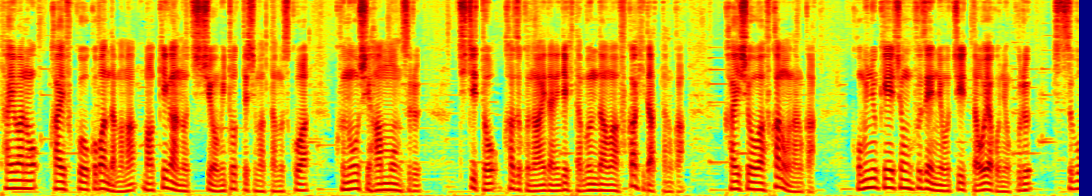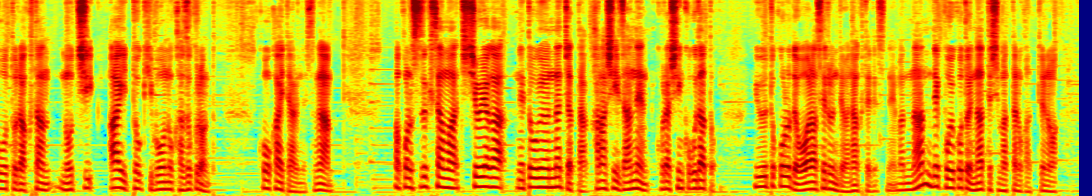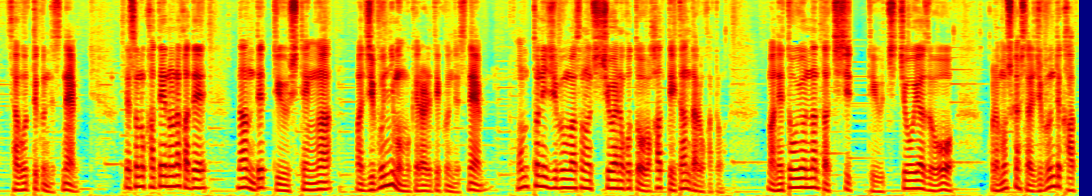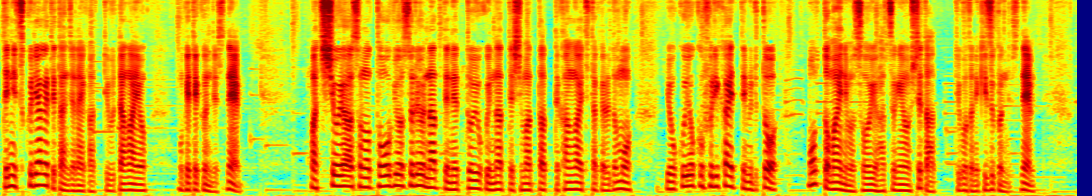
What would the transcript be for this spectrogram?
対話の回復を拒んだまま末期がんの父を看取ってしまった息子は苦悩し反問する。父と家族の間にできた分断は不可避だったのか解消は不可能なのかコミュニケーション不全に陥った親子に送る失望と落胆後愛と希望の家族論とこう書いてあるんですが、まあ、この鈴木さんは父親がネトウヨになっちゃった悲しい残念これは深刻だというところで終わらせるんではなくてですね、まあ、なんでこういうことになってしまったのかっていうのは探っていくんですね。でその過程の中でなんでっていう視点が、まあ、自分にも向けられていくんですね。本当に自分はその父親のことを分かっていたんだろうかと、まあ、ネトウヨになった父っていう父親像をこれもしかしたら自分で勝手に作り上げてたんじゃないかっていう疑いを向けていくんですね、まあ、父親はその闘病するようになってネット欲になってしまったって考えてたけれどもよくよく振り返ってみるともっと前にもそういう発言をしてたっていうことに気づくんですね。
